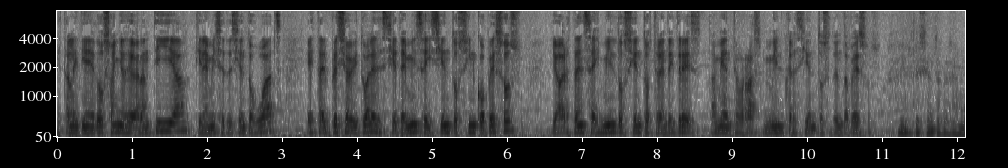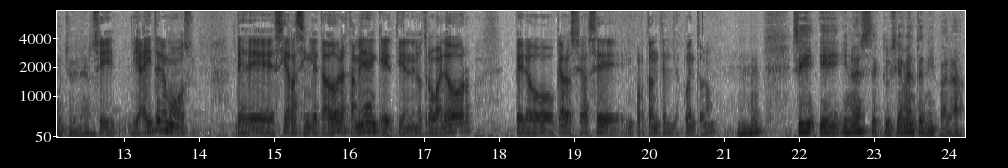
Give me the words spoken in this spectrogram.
Stanley tiene dos años de garantía, tiene 1700 watts. Esta el precio habitual es de 7605 pesos y ahora está en 6.233. También te ahorras 1.370 pesos. 1.300 pesos, mucho dinero. Sí, de ahí tenemos desde sierras ingletadoras también, que tienen otro valor, pero claro, se hace importante el descuento, ¿no? Sí, y, no es exclusivamente ni para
